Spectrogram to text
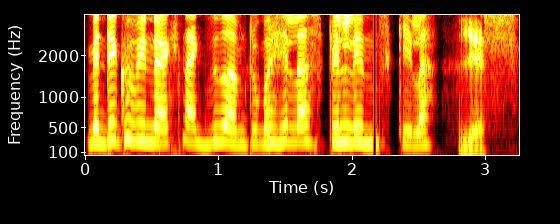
men det kunne vi nok snakke videre om. Du må hellere spille en skiller. Yes.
